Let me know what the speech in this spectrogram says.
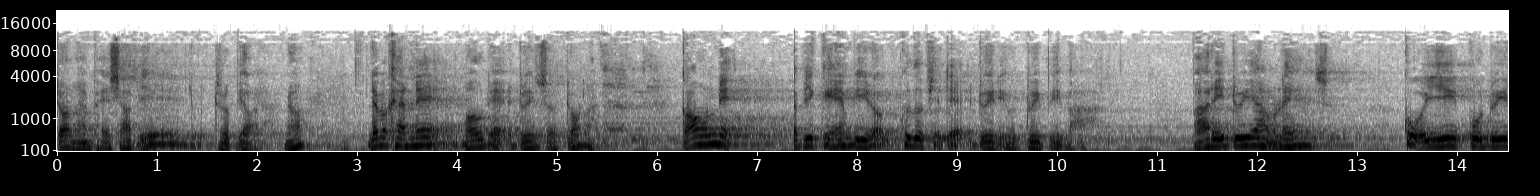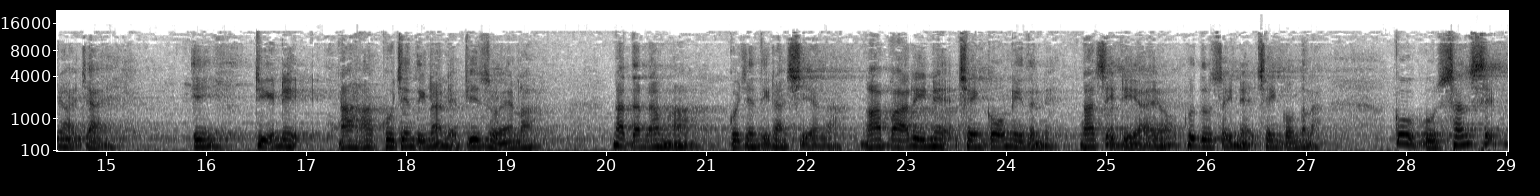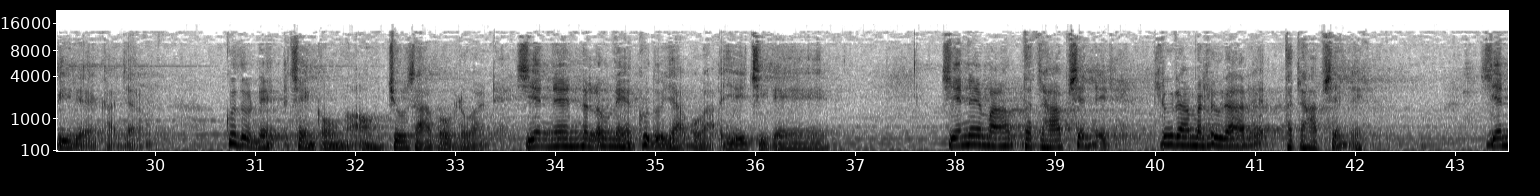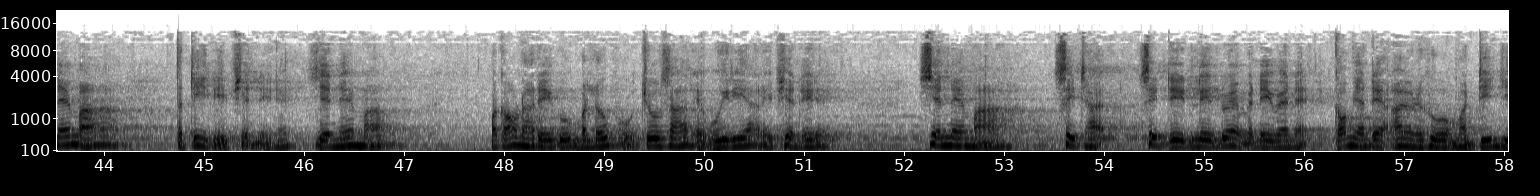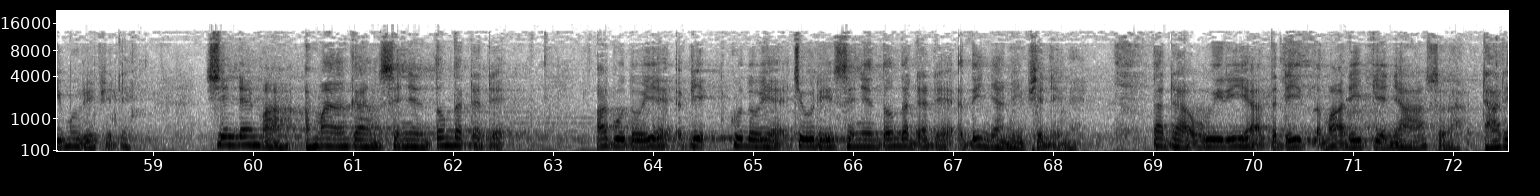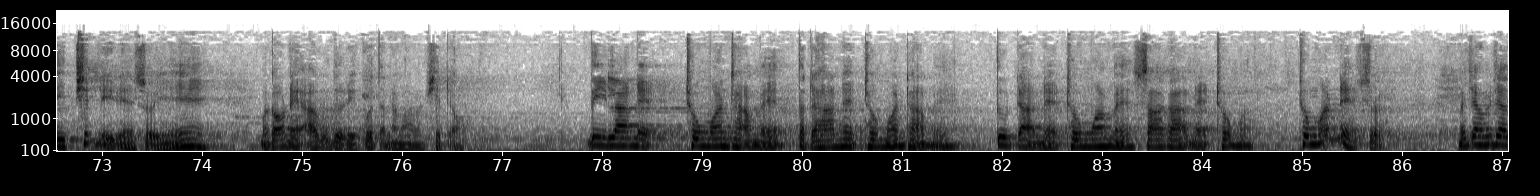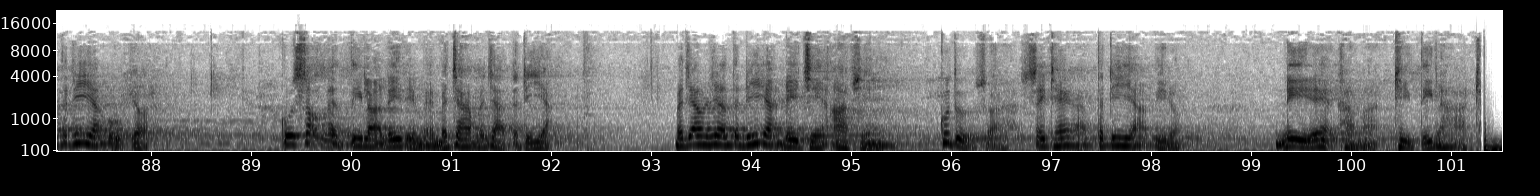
တွန်းလှန်ဖယ်ရှားပြေလို့သူတို့ပြောတာနော်လက်မခံနဲ့မဟုတ်တဲ့အတွေ့ဆိုတွန်းလှန်ကောင်းတဲ့အပြစ်ကင်းပြီးတော့ကုသိုလ်ဖြစ်တဲ့အတွေ့တွေကိုတွေးပေးပါဘာတွေတွေးရမလဲဆိုကိုယ်အရေးကိုတွေးတာကြရင်အေးဒီနေ့ငါဟာကိုချင်းသီလနဲ့ပြည့်စုံရင်လားငါတဏ္ဍမှာကိုချင်းသီလရှိရလားငါပါရိနဲ့အချိန်ကုန်နေတယ်လေငါစိတ်တရားရောကုသိုလ်စိတ်နဲ့အချိန်ကုန်သလား ကိုယ့်ကိုဆန်းစစ်ပြီးတဲ့အခါကျတော့ကုသိုလ်နဲ့အချိန်ကုန်အောင်ကြိုးစားဖို့လိုအပ်တယ်ရင်နဲ့နှလုံးနဲ့ကုသိုလ်ရဖို့ကအရေးကြီးတယ်ရင်ထဲမှာတရားဖြစ်နေတယ်လှူတာမလှူတာတဲ့တရားဖြစ်နေတယ်ရင်ထဲမှာတတိတွေဖြစ်နေတယ်ရင်ထဲမှာမကောင်းတာတွေကိုမလုပ်ဖို့ကြိုးစားတဲ့ဝီရိယတွေဖြစ်နေတယ်ရှင်ထဲမှာစိတ်ထ စိတ်တွေလေလွင့်မနေဘဲနဲ့ကောင်းမြတ်တဲ့အာယုတစ်ခုပေါ်မှာတည်ကြည်မှုတွေဖြစ်တယ်ရှင်ထဲမှာအမှန်ကန်ဆင်ញင်သုံးသပ်တတ်တဲ့အကုသိုလ်ရဲ့အပြစ်ကုသိုလ်ရဲ့အကျိုးတွေဆင်ញင်သုံးသပ်တတ်တဲ့အသိဉာဏ်တွေဖြစ်နေမယ်တတ္ထဝီရိယတတိသမာဓိပညာဆိုတာဒါတွေဖြစ်နေတယ်ဆိုရင်မကောင်းတဲ့အကုသိုလ်တွေကိုယ်တဏ္ဍမှာမဖြစ်တော့သီလနဲ့ထုံမွမ်းထားမယ်တရားနဲ့ထုံမွမ်းထားမယ် တုတ္တနဲ့ထုံမွမ်းမယ်စာကနဲ့ထုံမွမ်းထုံမွမ်းတယ်ဆိုတာမကြမကြတတိယကိုပြောတာကိုယ်စောင့်တဲ့သီလလေးတွေမယ်မကြမကြတတိယမကြမကြတတိယနေခြင်းအပြင်ကုသိုလ်ဆိုတာစိတ်แท้ကတတိယပြီးတော့နေတဲ့အခါမှာထိသီလအထ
